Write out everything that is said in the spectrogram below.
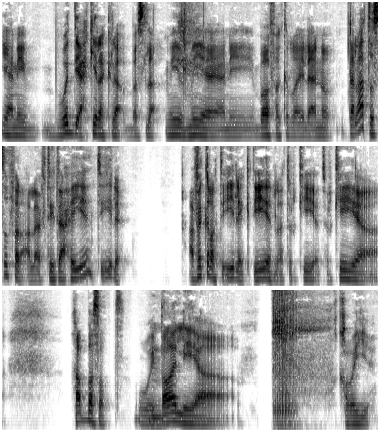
يعني بودي أحكي لك لا بس لا 100% يعني بوافق الرأي لأنه 3-0 على افتتاحية ثقيله على فكرة ثقيله كثير لتركيا. تركيا خبصت وإيطاليا قوية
